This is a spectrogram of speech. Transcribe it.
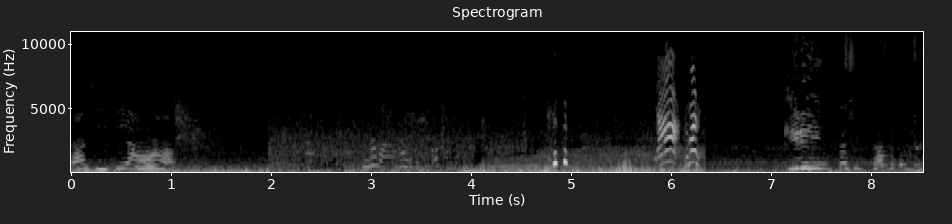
야 지지야. 기린 자식 잡을 건데.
